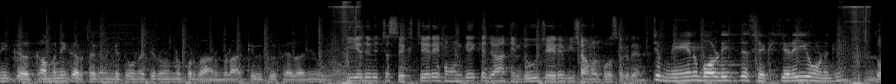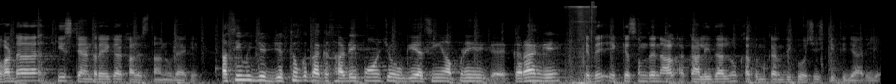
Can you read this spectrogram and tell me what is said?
ਨਹੀਂ ਕ- ਕੰਮ ਨਹੀਂ ਕਰ ਸਕਣਗੇ ਤਾਂ ਉਹਨਾਂ ਚਿਰ ਉਹਨਾਂ ਨੂੰ ਪ੍ਰਧਾਨ ਬਣਾ ਕੇ ਵੀ ਕੋਈ ਫਾਇਦਾ ਨਹੀਂ ਹੋਊਗਾ। ਕੀ ਇਹਦੇ ਵਿੱਚ ਸਿੱਖ ਚਿਹਰੇ ਹੋਣਗੇ ਕਿ ਜਾਂ ਹਿੰਦੂ ਚਿਹਰੇ ਵੀ ਸ਼ਾਮਲ ਹੋ ਸਕਦੇ ਨੇ? ਚ ਮੇਨ ਬਾਡੀ 'ਚ ਤੇ ਸਿੱਖ ਚਿਹਰੇ ਹੀ ਹੋਣਗੇ। ਤੁਹਾਡਾ ਕੀ ਸਟੈਂਡ ਰਹੇਗਾ ਖਾਲਿਸਤਾਨ ਨੂੰ ਲੈ ਕੇ? ਅਸੀਂ ਵੀ ਜਿ- ਜਿੱਥੋਂ ਕੁ ਤੱਕ ਸਾਡੀ ਪਹੁੰਚ ਹੋਊਗੀ ਅਸੀਂ ਆਪਣੀ ਕ- ਕਰਾਂਗੇ। ਇਹਦੇ ਇੱਕ ਕਿਸਮ ਦੇ ਨਾਲ ਅਕਾਲੀ ਦਲ ਨੂੰ ਖਤਮ ਕਰਨ ਦੀ ਕੋਸ਼ਿਸ਼ ਕੀਤੀ ਜਾ ਰਹੀ ਹੈ।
